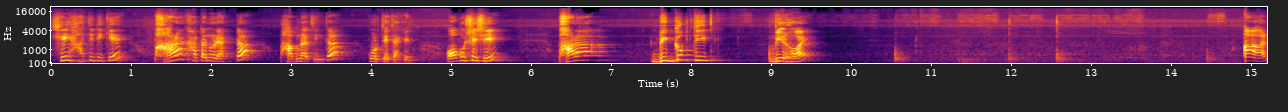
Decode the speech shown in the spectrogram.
সেই হাতিটিকে ভাড়া খাটানোর একটা ভাবনা চিন্তা করতে থাকেন। অবশেষে ভাড়া বিজ্ঞপ্তি বের হয়। আর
